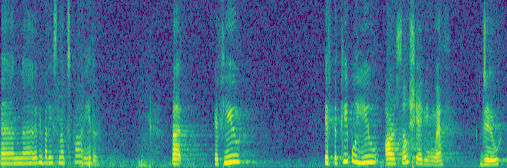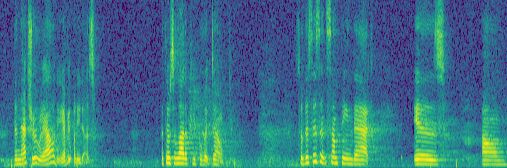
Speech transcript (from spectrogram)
And not everybody smokes pot either. But if you, if the people you are associating with do, then that's your reality. Everybody does. But there's a lot of people that don't. So this isn't something that is, um,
